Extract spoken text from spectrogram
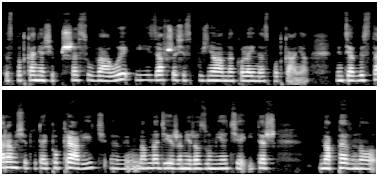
Te spotkania się przesuwały i zawsze się spóźniałam na kolejne spotkania. Więc jakby staram się tutaj poprawić. Mam nadzieję, że mnie rozumiecie i też na pewno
